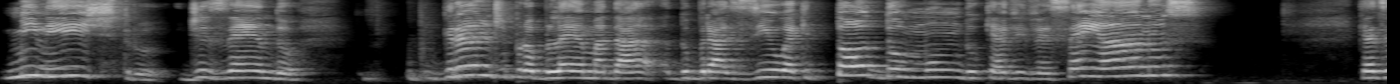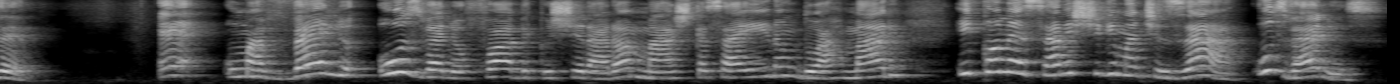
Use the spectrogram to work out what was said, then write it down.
ministro dizendo o grande problema da, do Brasil é que todo mundo quer viver 100 anos. Quer dizer, é uma velho, os velhofóbicos tiraram a máscara, saíram do armário e começaram a estigmatizar os velhos.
